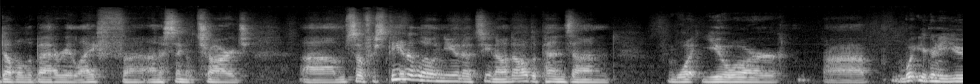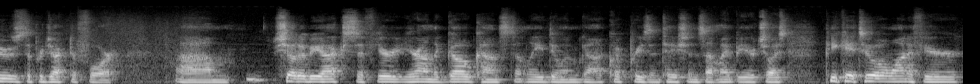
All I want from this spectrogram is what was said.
double the battery life uh, on a single charge. Um, so for standalone units, you know, it all depends on what your uh, what you're going to use the projector for. Um, Show WX, if you're you're on the go constantly doing uh, quick presentations, that might be your choice. PK201 if you're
